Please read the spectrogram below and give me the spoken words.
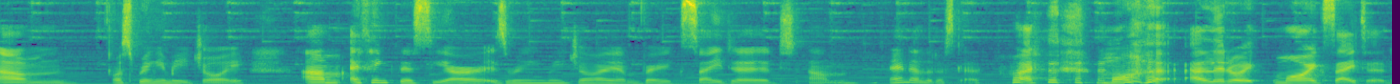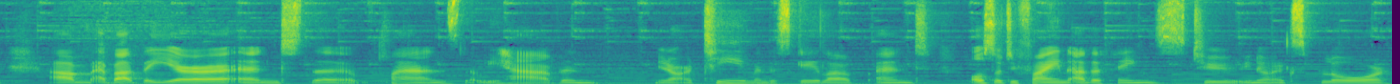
um, what's bringing me joy? Um, I think this year is bringing me joy. I'm very excited um, and a little scared, but more a little more excited um, about the year and the plans that we have, and you know our team and the scale up, and also to find other things to you know explore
